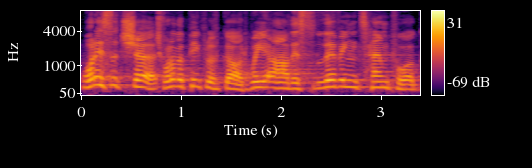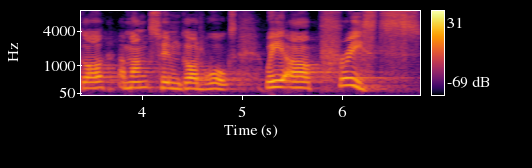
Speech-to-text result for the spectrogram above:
what is the church? What are the people of God? We are this living temple God, amongst whom God walks. We are priests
